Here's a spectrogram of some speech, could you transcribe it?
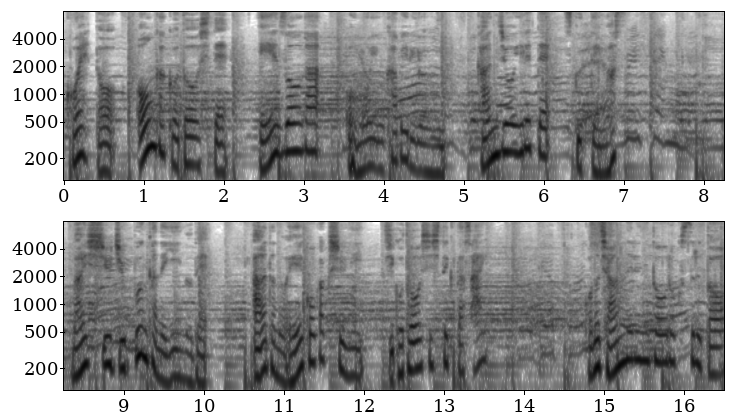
声と音楽を通して映像が思い浮かべるように感情を入れて作っています。毎週10分間でいいので、あなたの英語学習に自己投資してください。このチャンネルに登録すると、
